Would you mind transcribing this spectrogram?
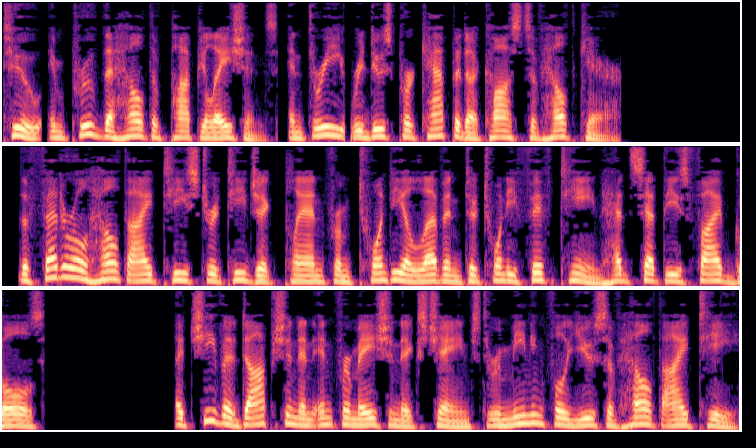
2 improve the health of populations, and 3 reduce per capita costs of healthcare. The Federal Health IT Strategic Plan from 2011 to 2015 had set these five goals Achieve adoption and information exchange through meaningful use of health IT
